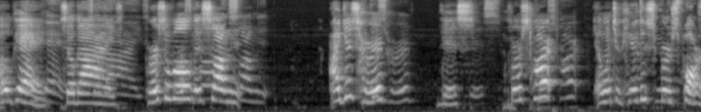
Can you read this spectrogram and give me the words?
Okay, so guys, first of all, this song, I just heard this first part, I want you to hear this first part,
